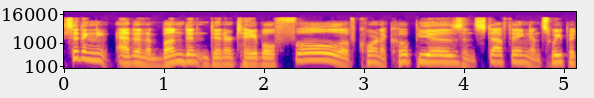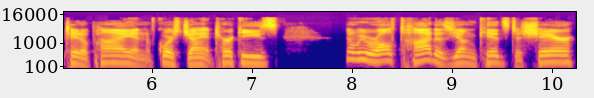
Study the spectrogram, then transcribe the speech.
sitting at an abundant dinner table full of cornucopias and stuffing and sweet potato pie and, of course, giant turkeys. You know, we were all taught as young kids to share.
